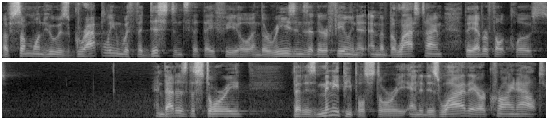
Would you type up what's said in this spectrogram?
of someone who is grappling with the distance that they feel and the reasons that they're feeling it, and that the last time they ever felt close. And that is the story that is many people's story, and it is why they are crying out.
